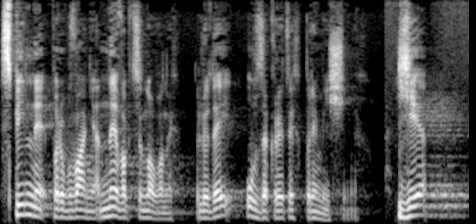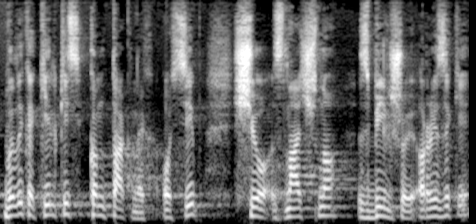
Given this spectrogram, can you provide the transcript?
спільне перебування невакцинованих людей у закритих приміщеннях. Є велика кількість контактних осіб, що значно збільшує ризики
